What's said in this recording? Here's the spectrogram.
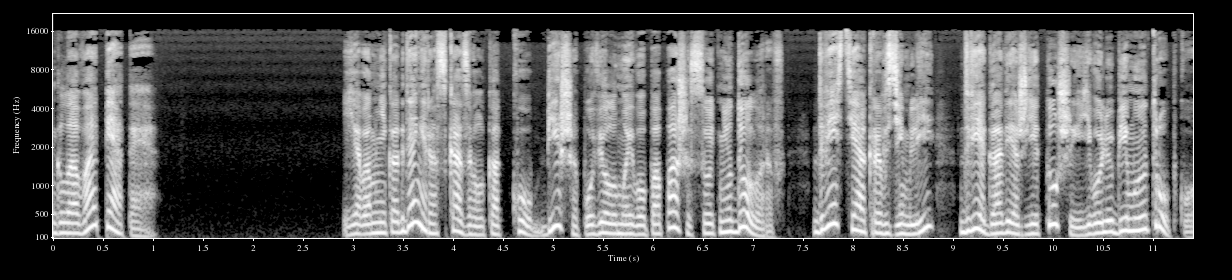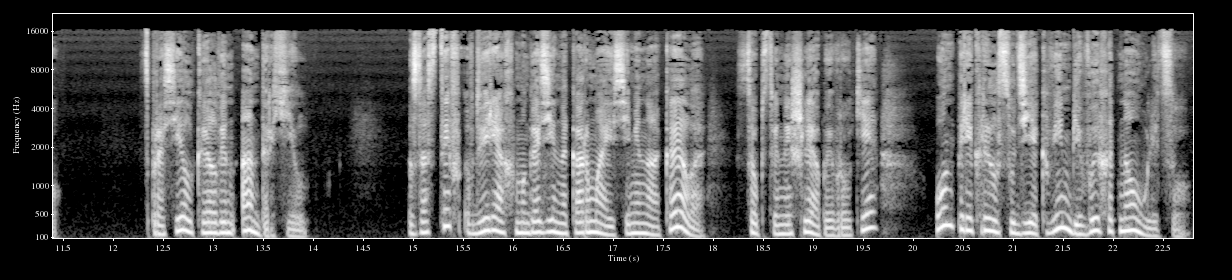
Глава пятая. Я вам никогда не рассказывал, как Коб Бишоп увел у моего папаши сотню долларов, 200 акров земли, две говяжьи туши и его любимую трубку? Спросил Келвин Андерхилл. Застыв в дверях магазина корма и семена Кэлла, собственной шляпой в руке, он перекрыл судье Квимби выход на улицу.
